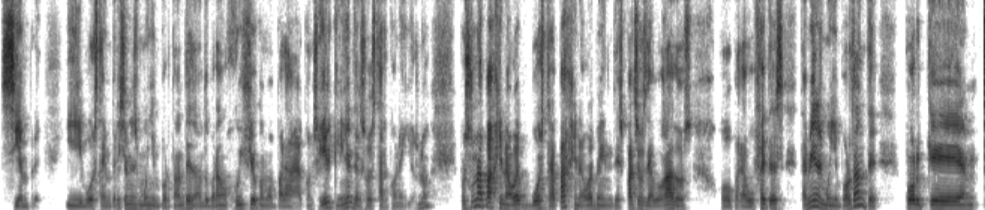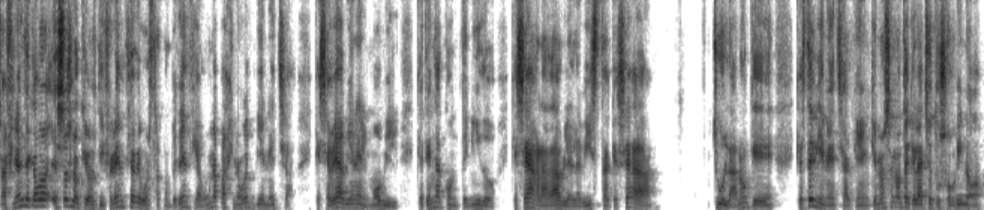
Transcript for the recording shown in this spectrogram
siempre. Y vuestra impresión es muy importante, tanto para un juicio como para conseguir clientes o estar con ellos, ¿no? Pues una página web, vuestra página web en despachos de abogados o para bufetes, también es muy importante, porque mm, al final de cabo eso es lo que os diferencia de vuestra competencia, una página web bien hecha, que se vea bien el móvil, que tenga contenido, que sea agradable a la vista, que sea chula, ¿no? Que, esté bien hecha, que, que, no se note que la ha hecho tu sobrino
